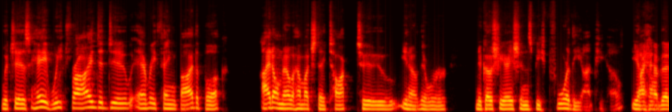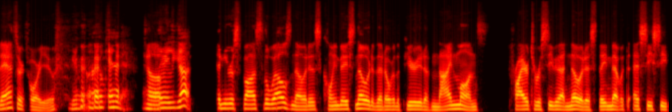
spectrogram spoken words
which is, hey, we tried to do everything by the book. I don't know how much they talked to, you know, there were negotiations before the IPO. Yeah, I have that answer for you. yeah, okay. Uh, there you go. In response to the Wells notice, Coinbase noted that over the period of nine months prior to receiving that notice, they met with the SEC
